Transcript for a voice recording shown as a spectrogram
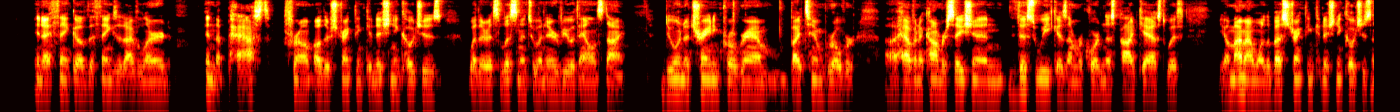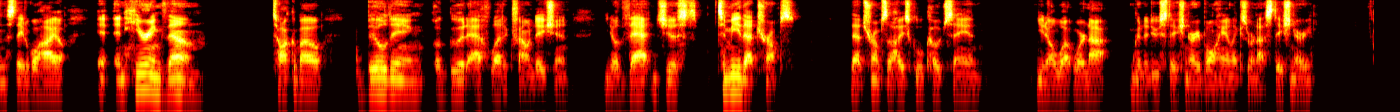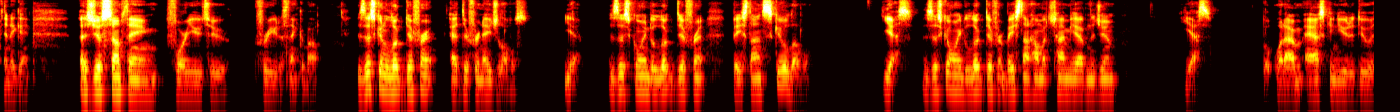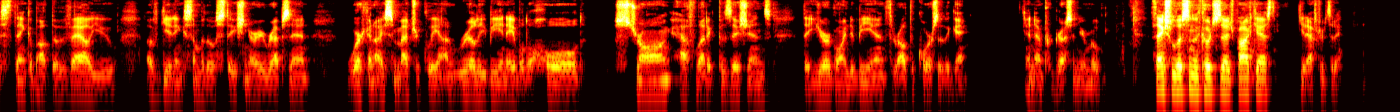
and I think of the things that I've learned in the past from other strength and conditioning coaches, whether it's listening to an interview with Alan Stein, doing a training program by Tim Grover, uh, having a conversation this week as I'm recording this podcast with, you know, in my mind, one of the best strength and conditioning coaches in the state of Ohio, and, and hearing them talk about building a good athletic foundation you know that just to me that trumps that trumps a high school coach saying you know what? We're not going to do stationary ball handling because we're not stationary in a game it's just something for you to for you to think about Is this going to look different at different age levels? Yeah. Is this going to look different based on skill level? Yes. Is this going to look different based on how much time you have in the gym? Yes. But what I'm asking you to do is think about the value of getting some of those stationary reps in, working isometrically on really being able to hold strong athletic positions that you're going to be in throughout the course of the game and then progressing your movement. Thanks for listening to the Coach's Edge podcast. Get after it today.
